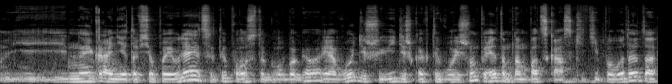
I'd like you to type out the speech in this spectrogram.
и на экране это все появляется, и ты просто, грубо говоря, вводишь и видишь, как ты вводишь. Ну, при этом там подсказки. Типа, вот это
